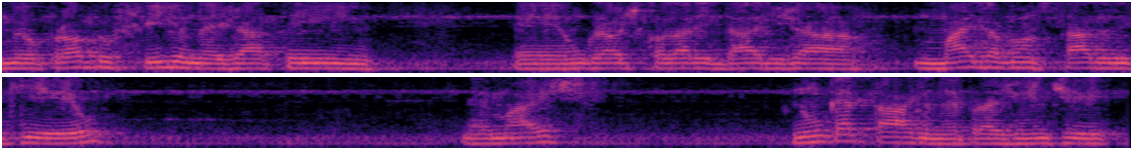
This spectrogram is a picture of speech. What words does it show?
O meu próprio filho, né, já tem é, um grau de escolaridade já mais avançado do que eu, né? Mas nunca é tarde, né, para a gente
